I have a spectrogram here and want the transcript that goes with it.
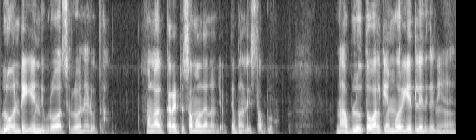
బ్లూ అంటే ఏంది బ్రో అసలు అని అడుగుతా. మళ్ళీ కరెక్ట్ సమాధానం చెప్తే మళ్ళీ ఇస్తా బ్లూ. నా బ్లూతో వాళ్ళకి ఏం మొరిగేది లేదు కానీ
